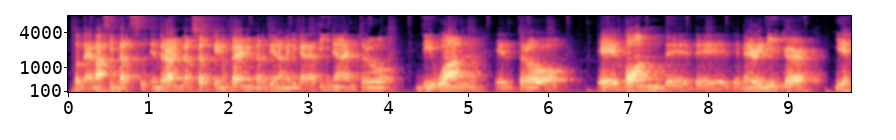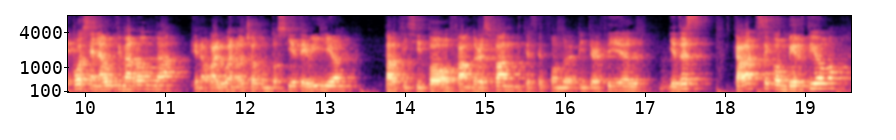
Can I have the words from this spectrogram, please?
donde además entraron inversores que nunca habían invertido en América Latina. Entró D1, entró eh, Bond de, Mary Meeker. Y después en la última ronda, que nos valúa en 8.7 billion, participó Founders Fund, que es el fondo de Peter Thiel. Y entonces Kavak se convirtió,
